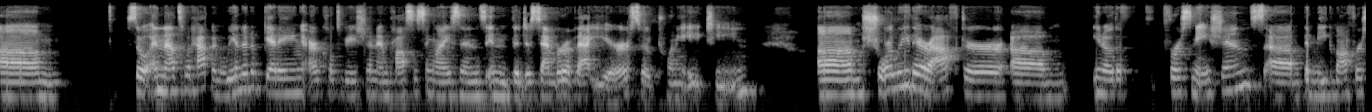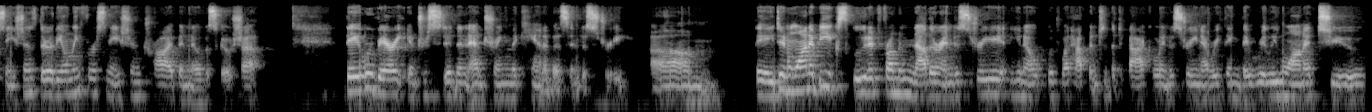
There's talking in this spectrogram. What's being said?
Um, so, and that's what happened. We ended up getting our cultivation and processing license in the December of that year, so 2018. Um, shortly thereafter, um, you know, the First Nations, um, the Mi'kmaq First Nations, they're the only First Nation tribe in Nova Scotia they were very interested in entering the cannabis industry. Um, they didn't want to be excluded from another industry, you know, with what happened to the tobacco industry and everything. They really wanted to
